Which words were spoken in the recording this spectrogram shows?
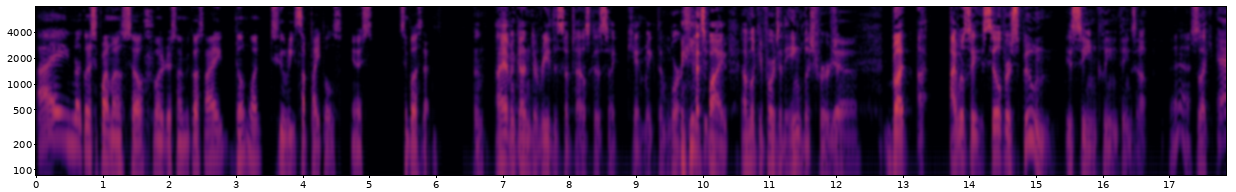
I'm not going to spoil myself for this one because I don't want to read subtitles. you Yes, simple as that. And I haven't gotten to read the subtitles because I can't make them work. That's why I'm looking forward to the English version. But I, I will say, Silver Spoon is seen cleaning things up. Yeah. She's like, hey,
